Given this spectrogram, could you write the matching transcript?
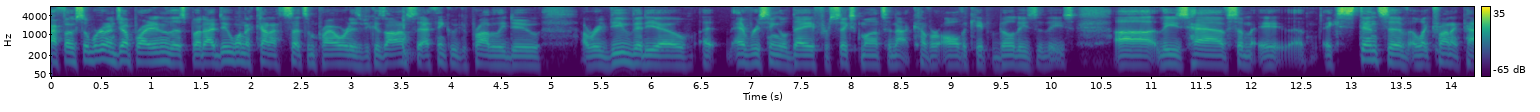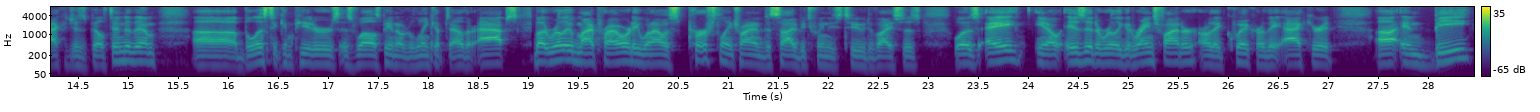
Right, folks, so we're going to jump right into this, but I do want to kind of set some priorities because honestly, I think we could probably do a review video uh, every single day for six months and not cover all the capabilities of these. Uh, these have some uh, extensive electronic packages built into them, uh, ballistic computers, as well as being able to link up to other apps. But really, my priority when I was personally trying to decide between these two devices was A, you know, is it a really good rangefinder? Are they quick? Are they accurate? Uh, and B,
